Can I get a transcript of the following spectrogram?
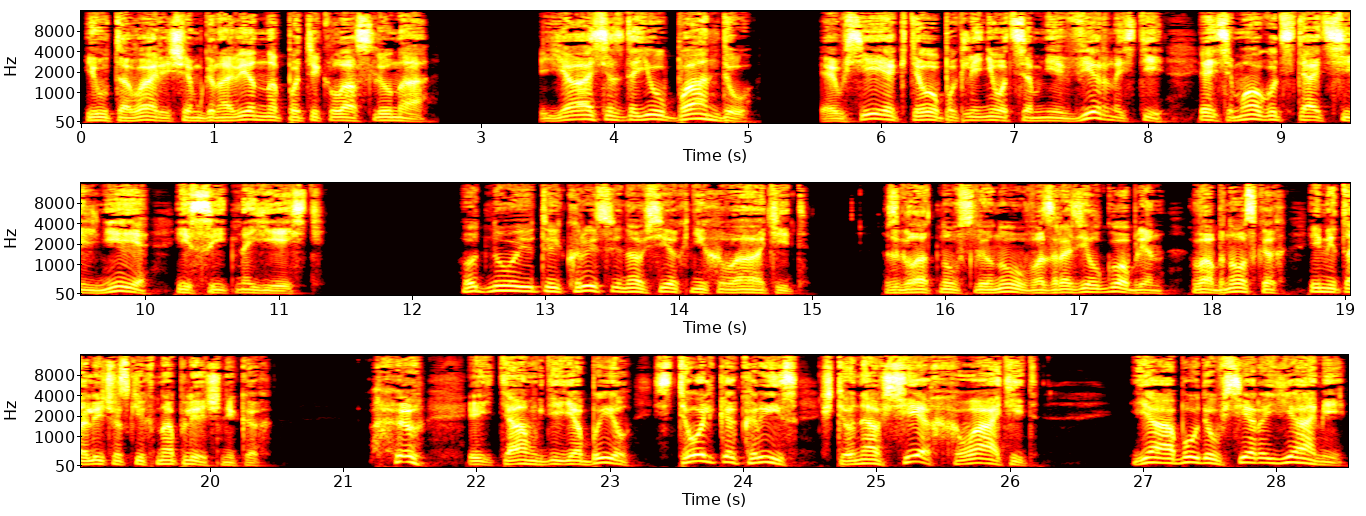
и у товарища мгновенно потекла слюна. «Я создаю банду. Все, кто поклянется мне в верности, смогут стать сильнее и сытно есть». «Одной этой крысы на всех не хватит», — сглотнув слюну, возразил гоблин в обносках и металлических наплечниках. «И там, где я был, столько крыс, что на всех хватит. Я буду в серой яме.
